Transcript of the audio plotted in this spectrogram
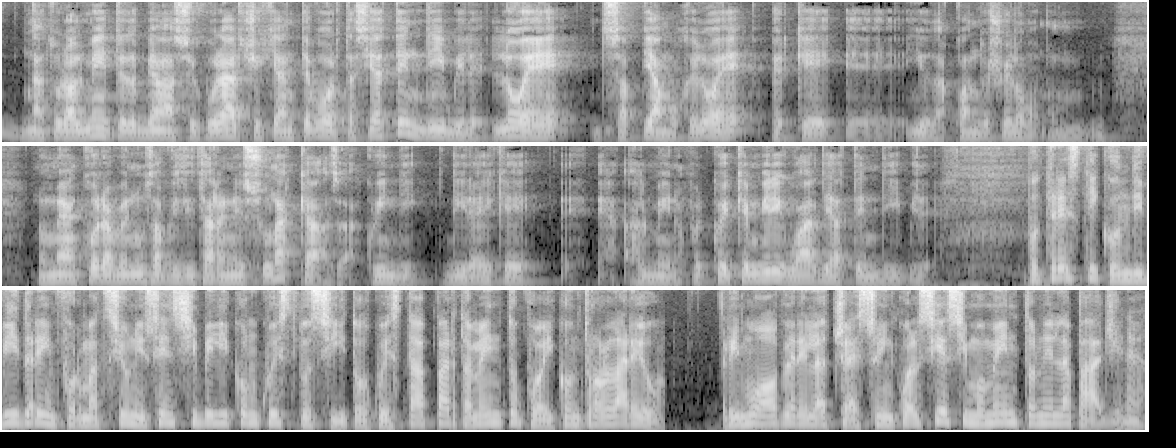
Naturalmente dobbiamo assicurarci che Antevorta sia attendibile, lo è, sappiamo che lo è perché eh, io da quando ce l'ho non, non mi è ancora venuto a visitare nessuno a casa, quindi direi che eh, almeno per quel che mi riguarda è attendibile. Potresti condividere informazioni sensibili con questo sito questo appartamento puoi controllare o rimuovere l'accesso in qualsiasi momento nella pagina.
